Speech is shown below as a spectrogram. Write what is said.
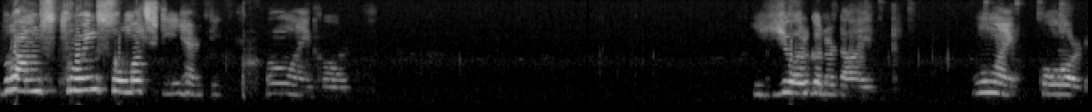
Bro, I'm throwing so much TNT. Oh my god. You're gonna die. Oh my god.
